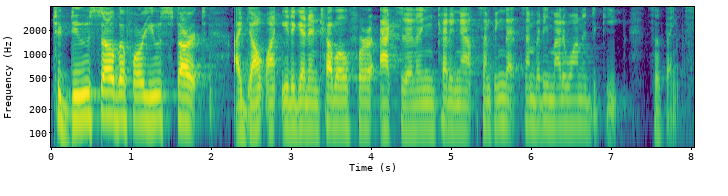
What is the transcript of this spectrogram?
to do so before you start. I don't want you to get in trouble for accidentally cutting out something that somebody might have wanted to keep. So thanks.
